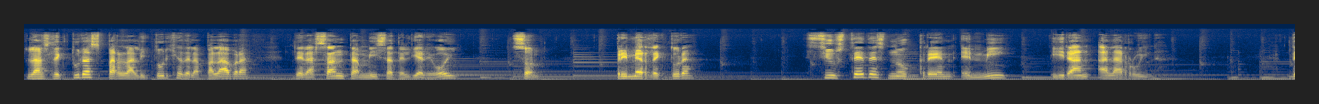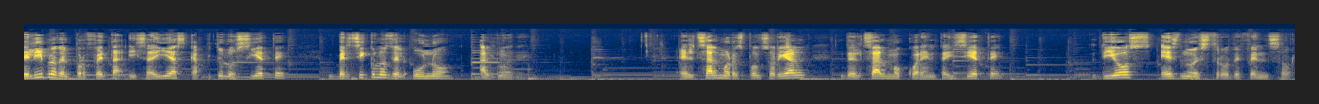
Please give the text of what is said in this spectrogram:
Las lecturas para la liturgia de la palabra de la Santa Misa del día de hoy son, primer lectura, Si ustedes no creen en mí, irán a la ruina. Del libro del profeta Isaías capítulo 7, versículos del 1 al 9. El Salmo responsorial del Salmo 47. Dios es nuestro defensor.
